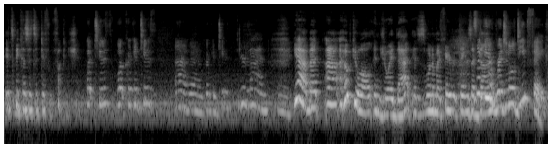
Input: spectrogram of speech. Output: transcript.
It's because it's a different fucking ship. What tooth? What crooked tooth? Ah, yeah, crooked tooth. You're lying. Mm. Yeah, but uh, I hope you all enjoyed that. It's one of my favorite things It's I've done. like the original deep fake.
